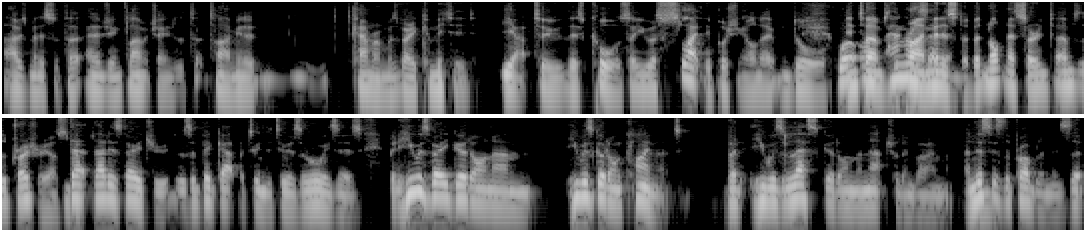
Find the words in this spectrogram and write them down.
I was Minister for Energy and Climate Change at the t- time. You know, Cameron was very committed yeah. to this cause. So you were slightly pushing on open door well, in terms of the prime minister, but not necessarily in terms of the treasury. that that is very true. There was a big gap between the two, as there always is. But he was very good on um, he was good on climate, but he was less good on the natural environment. And this mm. is the problem: is that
